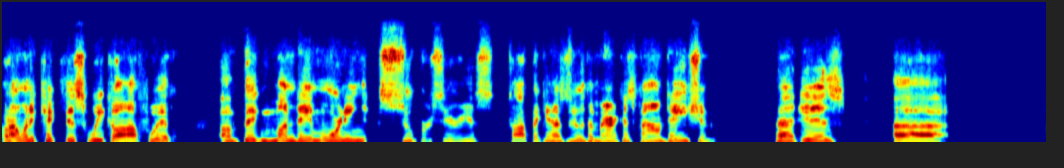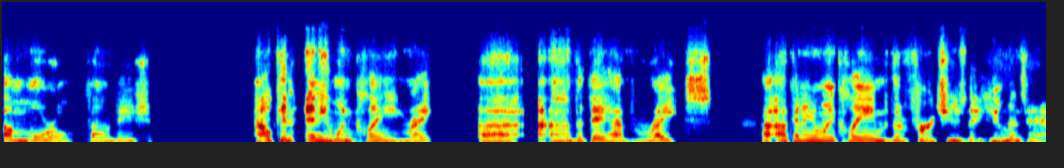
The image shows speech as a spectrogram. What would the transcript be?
But I want to kick this week off with a big Monday morning, super serious topic. It has to do with America's foundation. That is uh, a moral foundation. How can anyone claim, right, uh, that they have rights? How can anyone claim the virtues that humans have,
